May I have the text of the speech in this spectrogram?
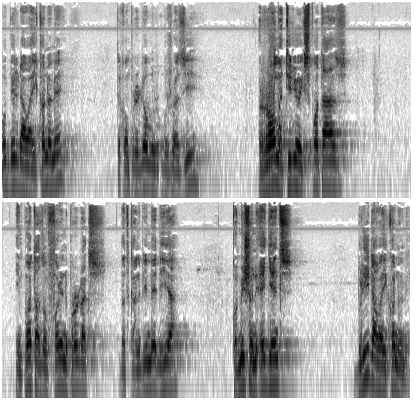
who build our economy, the comprador bourgeoisie, raw material exporters, importers of foreign products that can be made here, commission agents, bleed our economy.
